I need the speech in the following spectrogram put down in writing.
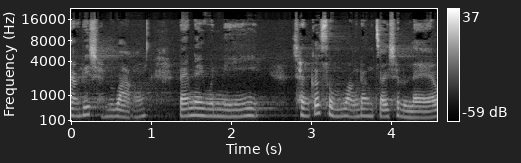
ดังที่ฉันหวัง และในวันนี้ ฉันก็สมหวังดังใจฉันแล้ว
